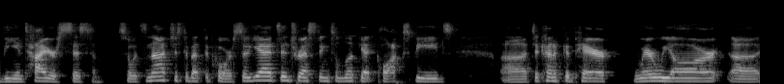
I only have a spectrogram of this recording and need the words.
the entire system. So it's not just about the core. So yeah, it's interesting to look at clock speeds uh, to kind of compare where we are uh,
